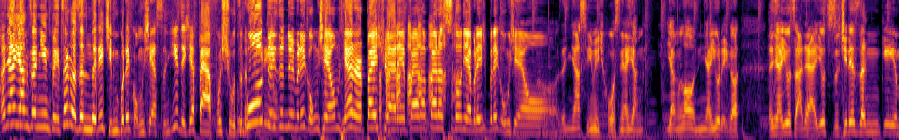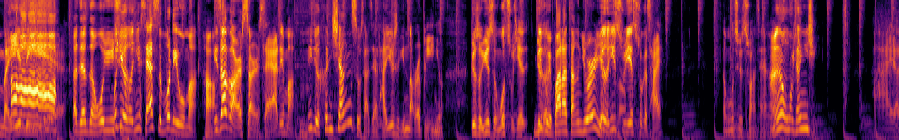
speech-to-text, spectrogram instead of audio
人家杨振宁对整个人类的进步的贡献，是你这些凡夫俗子我对人类没得贡献，我们天天在那儿摆悬的，摆了摆了十多年，没得没得贡献哦。哦，人家是因为确实人家养养老，人家有那个，人家有啥子啊？有自己的人格魅力。那这样子，我允许我就说你三十五六嘛好，你找个二十二三的嘛，你就很享受啥子啊？他有时候跟你闹点别扭，比如说有时候我出去，你会把他当女儿一样的。比如说你出去出个差，那我出去出啥差？哎呀，我不想你去。哎呀，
